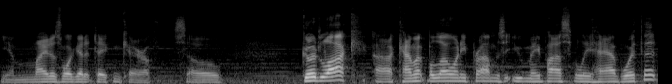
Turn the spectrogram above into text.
You might as well get it taken care of. So, good luck. Uh, comment below any problems that you may possibly have with it.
